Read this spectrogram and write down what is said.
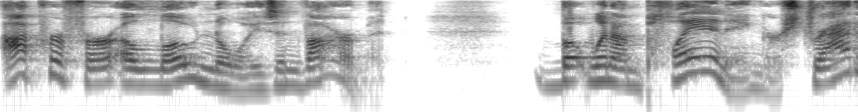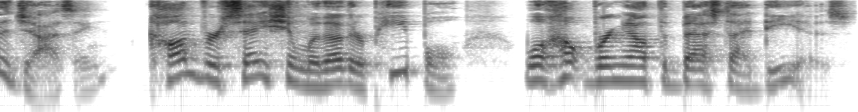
I prefer a low noise environment. But when I'm planning or strategizing, conversation with other people will help bring out the best ideas.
